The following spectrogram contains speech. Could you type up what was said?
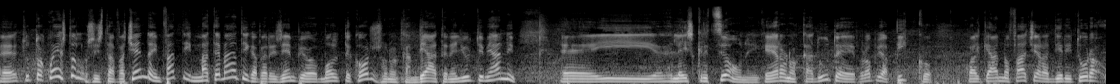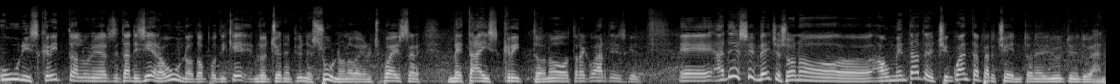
Eh, tutto questo lo si sta facendo, infatti in matematica per esempio molte cose sono cambiate, negli ultimi anni eh, i, le iscrizioni che erano cadute proprio a picco, qualche anno fa c'era addirittura un iscritto all'Università di Siena, uno, dopodiché non ce n'è più nessuno, no? perché non ci può essere metà iscritto no? o tre quarti iscritto. E adesso invece sono eh, aumentate del 50% negli ultimi due anni.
